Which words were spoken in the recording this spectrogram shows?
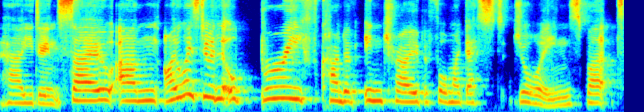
How are you doing? So, um, I always do a little brief kind of intro before my guest joins, but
